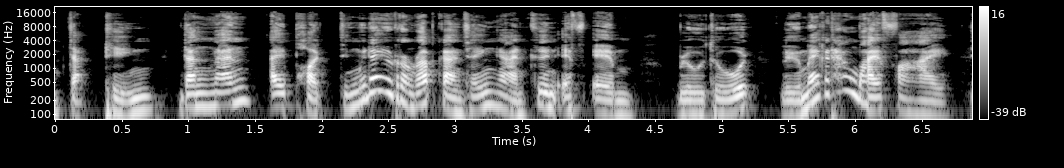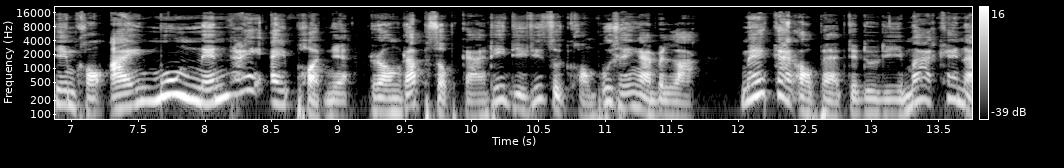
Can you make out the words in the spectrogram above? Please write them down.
ำจัดทิ้ง ดังนั้น iPod จึงไม่ได้รองรับการใช้งานคลื่น FM Bluetooth หรือแม้กระทั่ง Wi-Fi ทีมของไอซ์มุ่งเน้นให้ iPod เนี่ยรองรับประสบการณ์ที่ดีที่สุดของผู้ใช้งานเป็นหลัก แม้การออกแบบจะดูดีมากแค่ไหน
